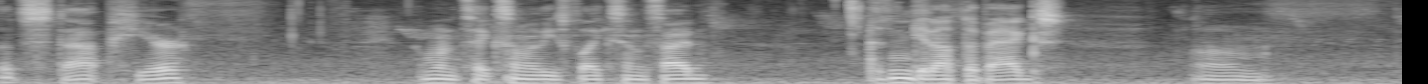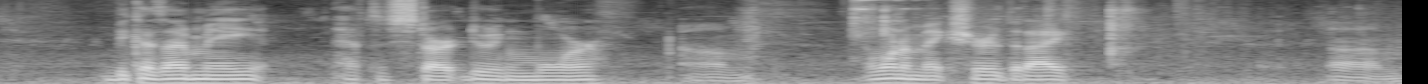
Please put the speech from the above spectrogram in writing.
Let's stop here. I'm to take some of these flakes inside. I didn't get out the bags um, because I may have to start doing more. Um, I want to make sure that I um,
